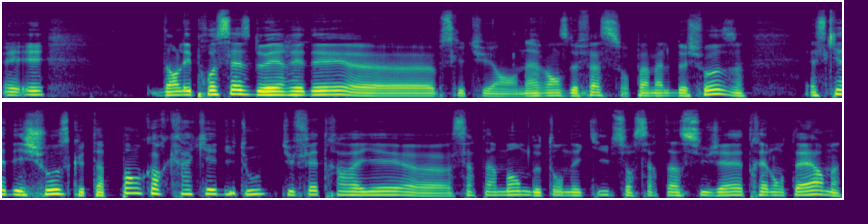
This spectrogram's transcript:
Et, dans les process de RD, parce que tu es en avance de face sur pas mal de choses, est-ce qu'il y a des choses que tu n'as pas encore craqué du tout? Tu fais travailler certains membres de ton équipe sur certains sujets très long terme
